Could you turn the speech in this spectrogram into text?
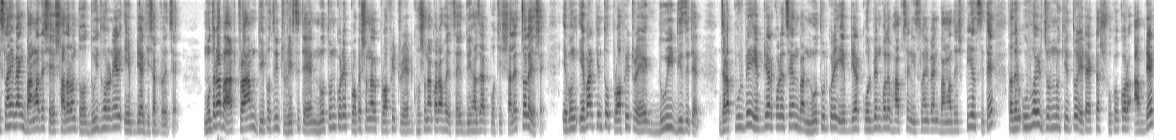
ইসলামী ব্যাংক বাংলাদেশে সাধারণত দুই ধরনের এফডিআর হিসাব রয়েছে। মুদ্রাবা ট্রাম ডিপোজিট রিসিটে নতুন করে প্রফেশনাল প্রফিট রেট ঘোষণা করা হয়েছে দুই হাজার পঁচিশ সালে চলে এসে এবং এবার কিন্তু প্রফিট রেট দুই ডিজিটের। যারা পূর্বে এফডিআর করেছেন বা নতুন করে এফডিআর করবেন বলে ভাবছেন ইসলামী ব্যাংক বাংলাদেশ পিএলসিতে, তাদের উভয়ের জন্য কিন্তু এটা একটা সুখকর আপডেট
